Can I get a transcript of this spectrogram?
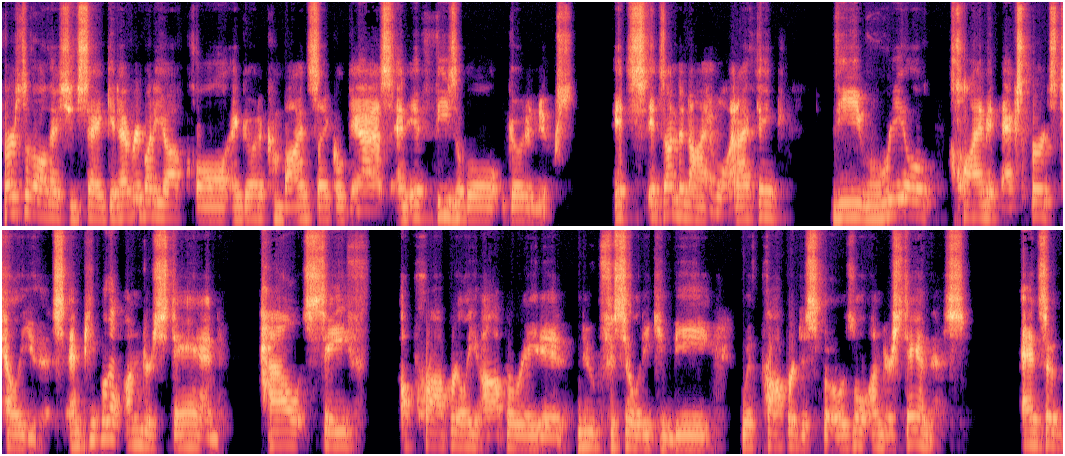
first of all, they should say get everybody off coal and go to combined cycle gas, and if feasible, go to nukes. It's it's undeniable, and I think the real climate experts tell you this, and people that understand how safe a properly operated nuke facility can be with proper disposal understand this. And so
